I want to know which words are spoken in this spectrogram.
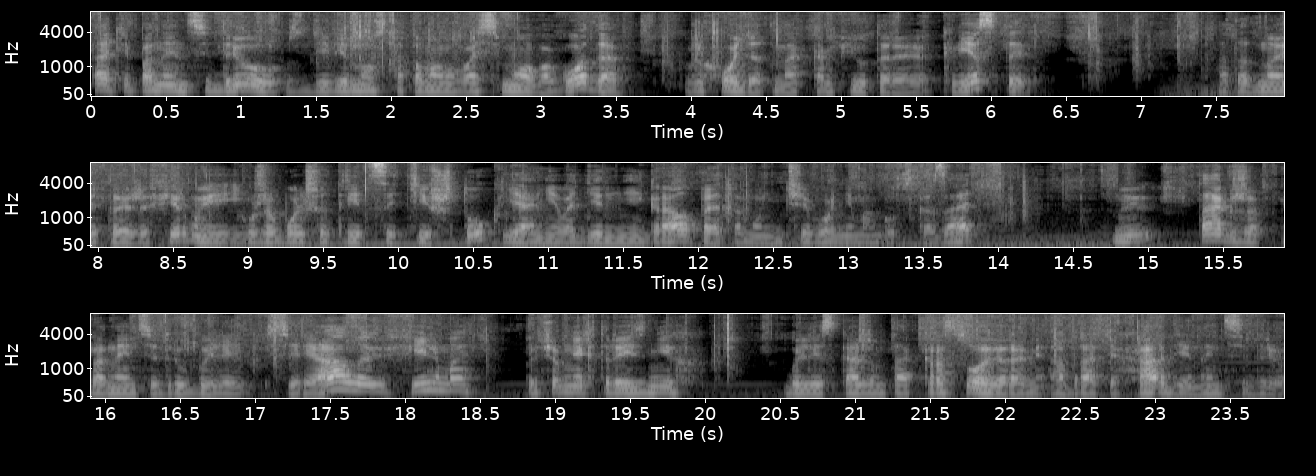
Кстати, по Нэнси Дрю с 90, по-моему, 8 года выходят на компьютеры квесты от одной и той же фирмы. И уже больше 30 штук. Я ни в один не играл, поэтому ничего не могу сказать. Ну и также про Нэнси Дрю были сериалы, фильмы. Причем некоторые из них были, скажем так, кроссоверами о братьях Харди и Нэнси Дрю.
